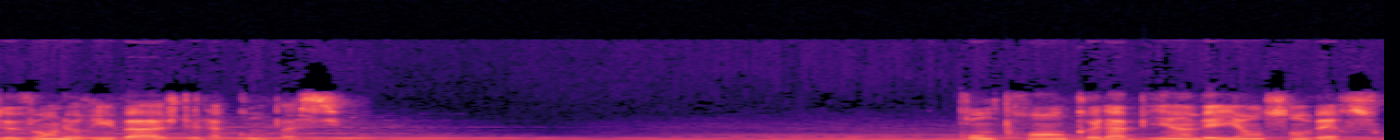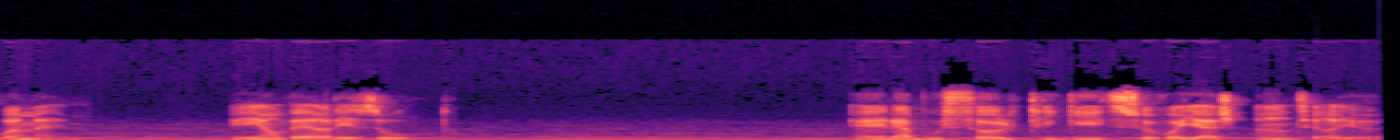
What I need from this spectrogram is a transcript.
devant le rivage de la compassion. Comprends que la bienveillance envers soi-même et envers les autres est la boussole qui guide ce voyage intérieur.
